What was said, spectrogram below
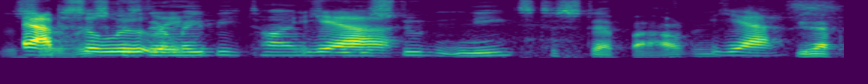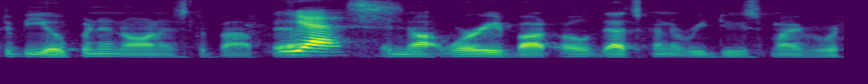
the service. Because there may be times where Yeah. the student needs to step out. And Yes. You have to be open and honest about that. Yes. And not worry about, oh, that's going to reduce my. reward."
